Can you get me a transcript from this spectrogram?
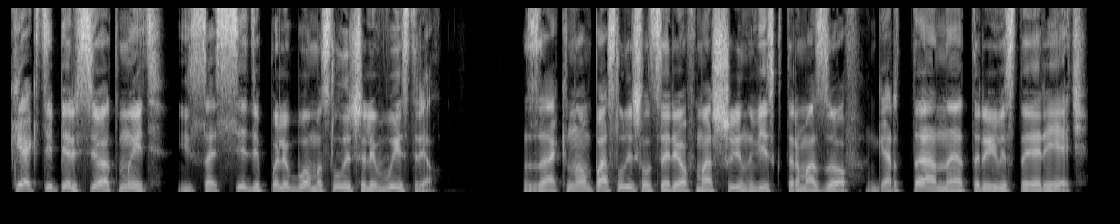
Как теперь все отмыть? И соседи по-любому слышали выстрел. За окном послышался рев машин, визг тормозов, гортанная отрывистая речь.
